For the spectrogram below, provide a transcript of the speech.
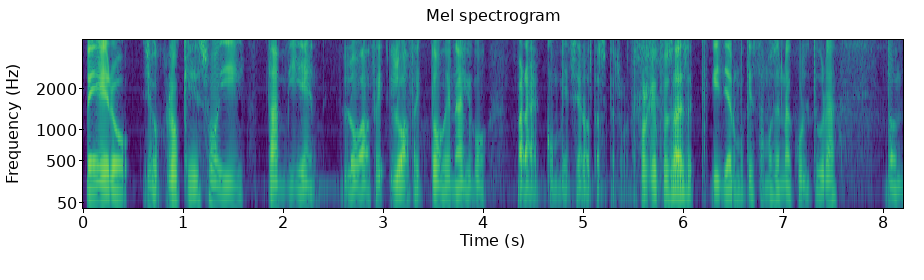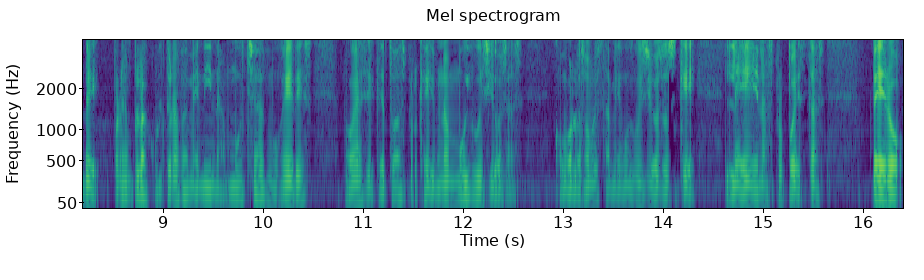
pero yo creo que eso ahí también lo, afe- lo afectó en algo para convencer a otras personas. Porque tú sabes, Guillermo, que estamos en una cultura donde, por ejemplo, la cultura femenina, muchas mujeres, no voy a decir que todas porque hay unas muy juiciosas, como los hombres también muy juiciosos que leen las propuestas, pero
